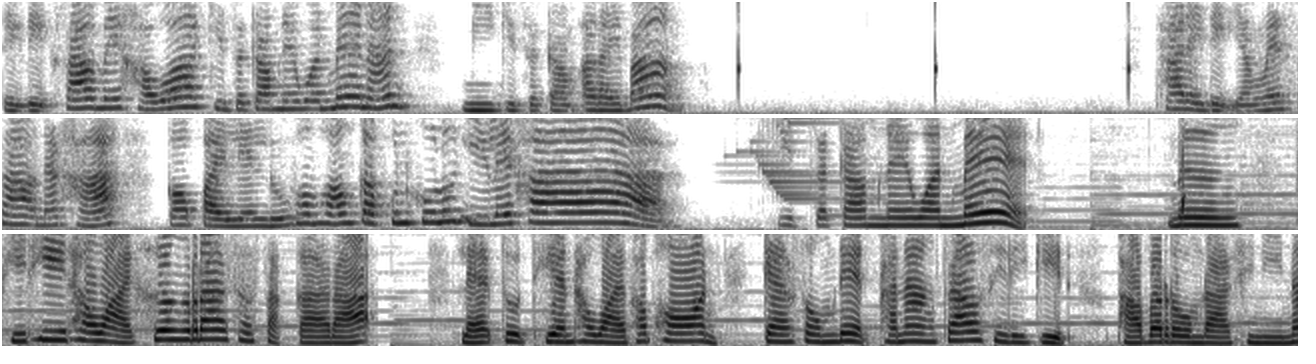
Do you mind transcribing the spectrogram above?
เด็กๆทราบไหมคะว่ากิจกรรมในวันแม่นั้น มีกิจกรรมอะไรบ้าง ถ้าเด็กๆยังไม่ทราบนะคะ ก็ไปเรียนรู้พร้อมๆ กับคุณครูลูกหยีเลยค่ะ กิจกรรมในวันแม่ 1. พิธีถวายเครื่องราชสักการะ และจุดเทียนถวายพระพร แก่สมเด็จพระนางเจ้าสิริกิติ์พระบรมราชินีน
